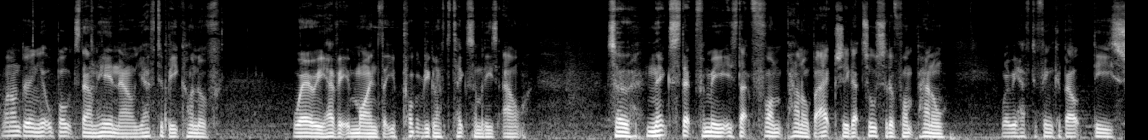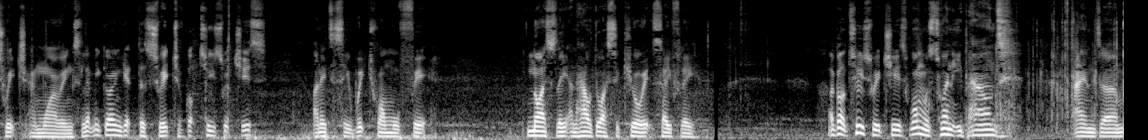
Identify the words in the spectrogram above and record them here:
When I'm doing little bolts down here now, you have to be kind of wary, have it in mind that you're probably going to have to take some of these out so next step for me is that front panel, but actually that's also the front panel where we have to think about the switch and wiring. So let me go and get the switch. I've got two switches. I need to see which one will fit nicely and how do I secure it safely. I got two switches. One was 20 pounds and um,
